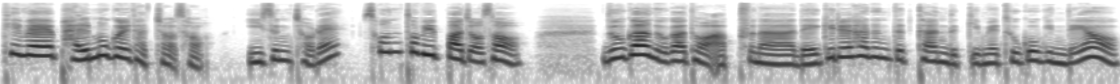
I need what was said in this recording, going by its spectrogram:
팀의 발목을 다쳐서 이승철의 손톱이 빠져서 누가 누가 더 아프나 내기를 하는 듯한 느낌의 두 곡인데요.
